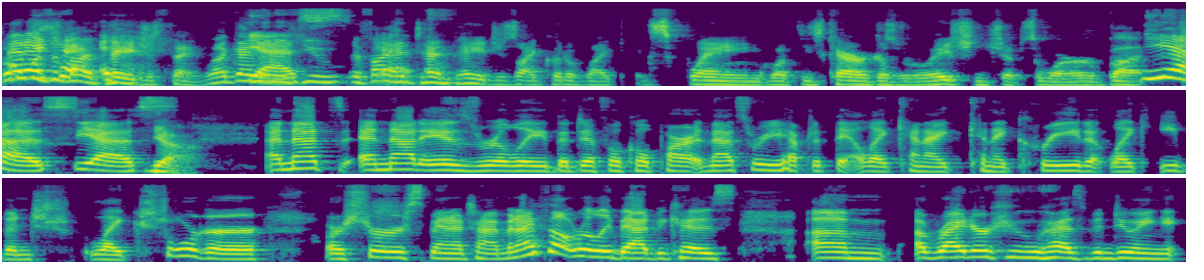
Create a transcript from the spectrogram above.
was a five pages thing. Like, I yes, mean, if you, if yes. I had 10 pages, I could have like explained what these characters' relationships were, but yes, yes. Yeah and that's and that is really the difficult part. And that's where you have to think like can i can i create it like even sh- like shorter or shorter span of time? And i felt really bad because um a writer who has been doing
